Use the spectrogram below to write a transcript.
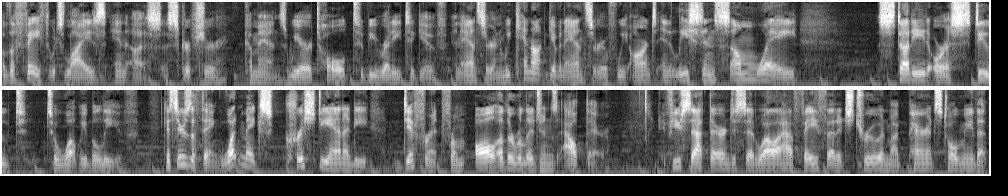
of the faith which lies in us, as Scripture commands. We are told to be ready to give an answer, and we cannot give an answer if we aren't, at least in some way, studied or astute to what we believe. Because here's the thing what makes Christianity different from all other religions out there? If you sat there and just said, Well, I have faith that it's true, and my parents told me that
